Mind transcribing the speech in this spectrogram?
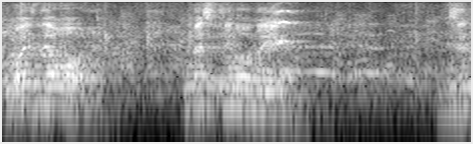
Where's the award? Best team of the year. Is it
